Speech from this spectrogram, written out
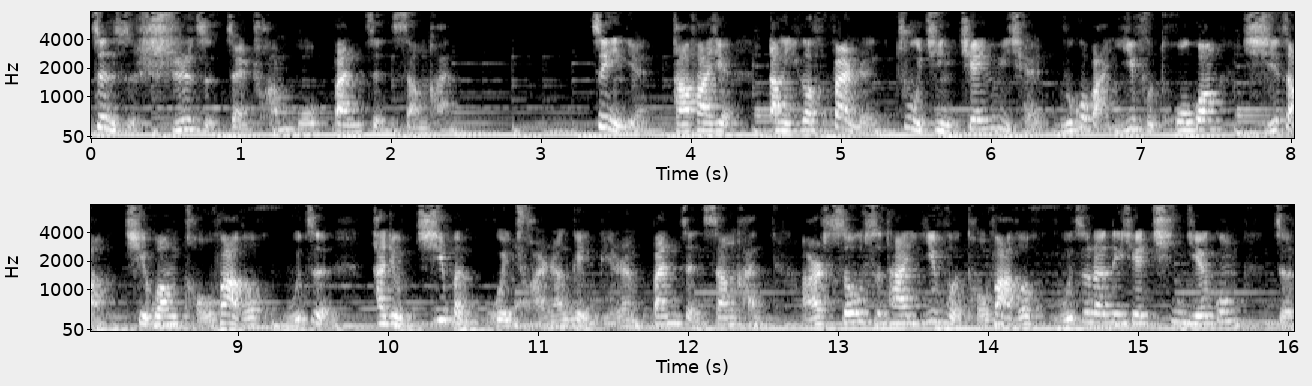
正是虱子在传播斑疹伤寒。这一年，他发现，当一个犯人住进监狱前，如果把衣服脱光、洗澡、剃光头发和胡子，他就基本不会传染给别人斑疹伤寒；而收拾他衣服、头发和胡子的那些清洁工，则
